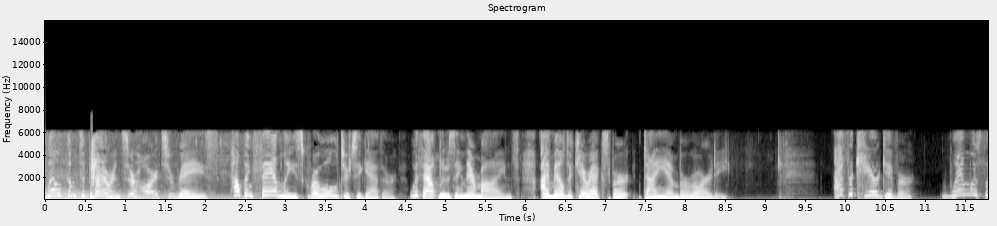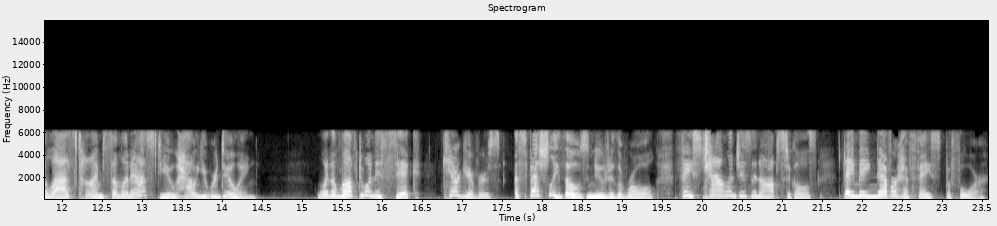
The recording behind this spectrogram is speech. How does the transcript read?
Welcome to Parents Are Hard to Raise, helping families grow older together without losing their minds. I'm elder care expert Diane Berardi. As a caregiver, when was the last time someone asked you how you were doing? When a loved one is sick, caregivers, especially those new to the role, face challenges and obstacles they may never have faced before.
